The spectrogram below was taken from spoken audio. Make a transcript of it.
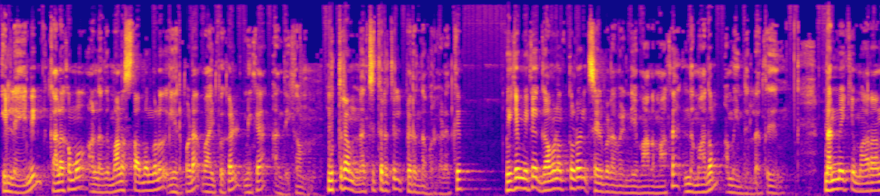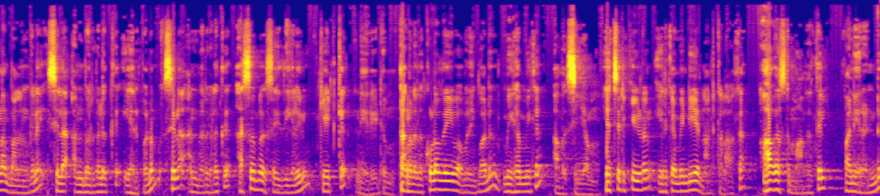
இல்லையெனில் கலகமோ அல்லது மனஸ்தாபங்களோ ஏற்பட வாய்ப்புகள் மிக அதிகம். உத்திரம் நட்சத்திரத்தில் பிறந்தவர்களுக்கு மிக மிக கவனத்துடன் செயல்பட வேண்டிய மாதமாக இந்த மாதம் அமைந்துள்ளது. நன்மைக்கு மாறான பலன்களை சில அன்பர்களுக்கு ஏற்படும். சில அன்பர்களுக்கு அசுப செய்திகளையும் கேட்க நேரிடும். தங்களது குலதெய்வ வழிபாடு மிக மிக அவசியம். எச்சரிக்கையுடன் இருக்க வேண்டிய நாட்களாக ஆகஸ்ட் மாதத்தில் பனிரெண்டு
